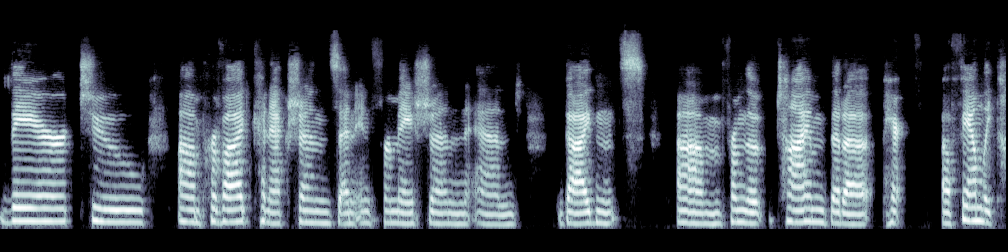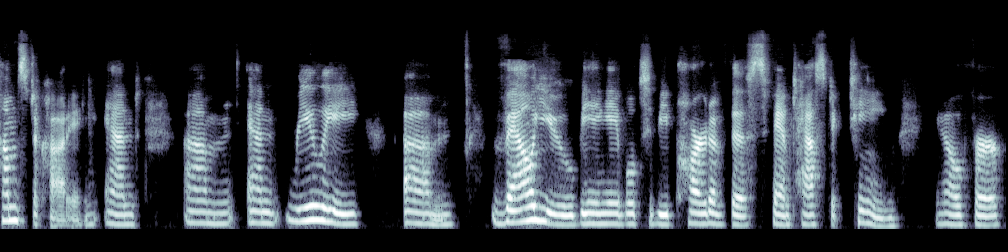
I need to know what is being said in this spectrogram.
there to um, provide connections and information and guidance um, from the time that a, a family comes to cotting. And um, and really um, value being able to be part of this fantastic team you know for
